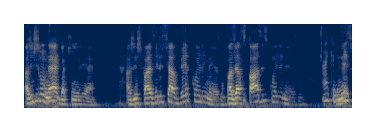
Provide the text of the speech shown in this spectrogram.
A gente não nega quem ele é. A gente faz ele se haver com ele mesmo, fazer as pazes com ele mesmo. Ai, que bonito. Nesse...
